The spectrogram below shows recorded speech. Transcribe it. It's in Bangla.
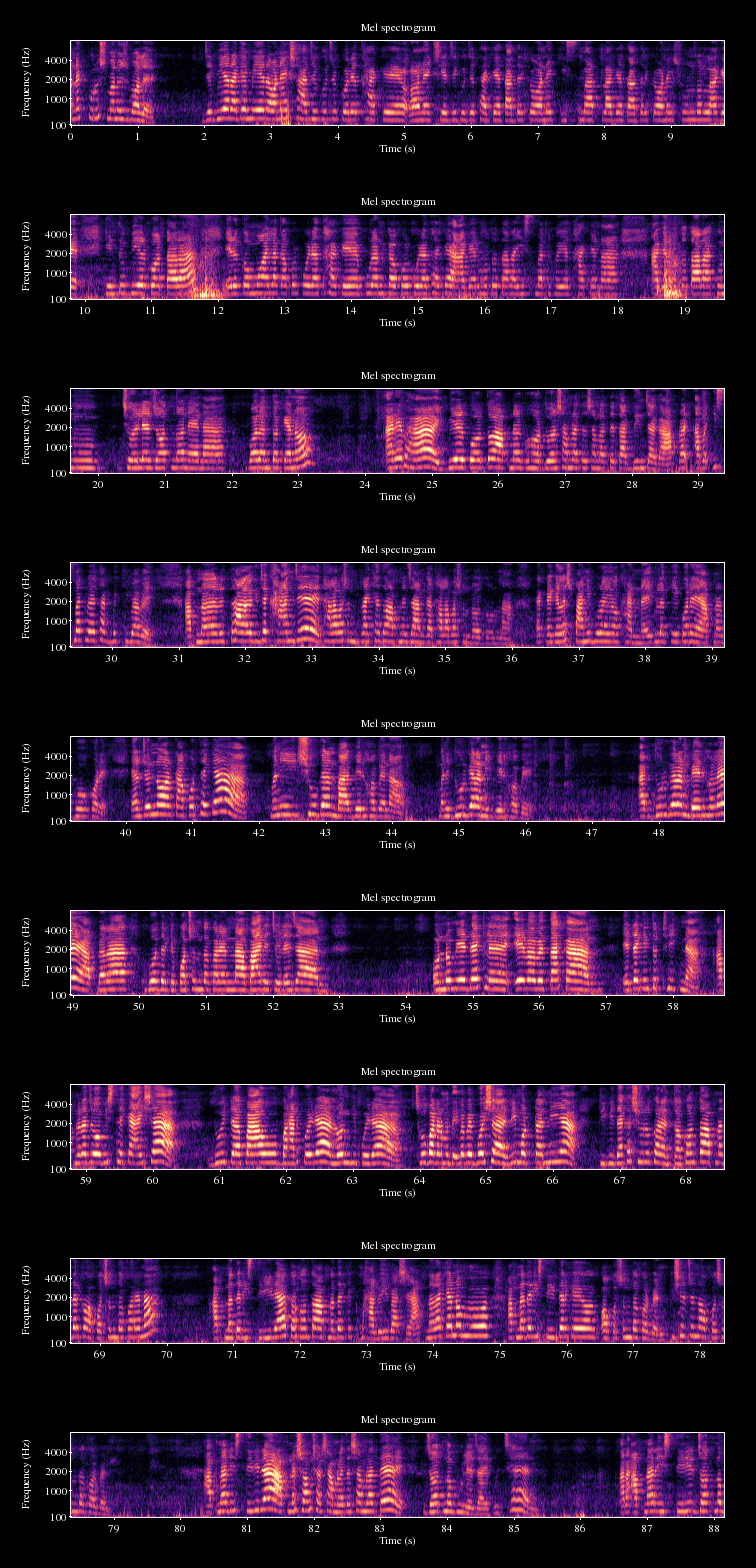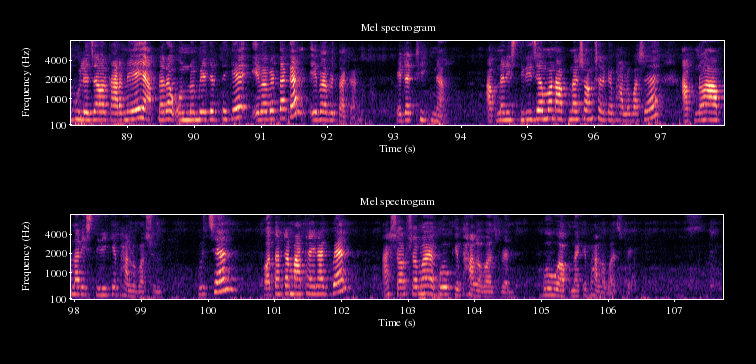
অনেক পুরুষ মানুষ বলে যে বিয়ের আগে মেয়েরা অনেক সাজুগুজু করে থাকে, অনেক সেজেগুজে থাকে, তাদেরকে অনেক স্মার্ট লাগে, তাদেরকে অনেক সুন্দর লাগে। কিন্তু বিয়ের পর তারা এরকম ময়লা কাপড় পরে থাকে, পুরান কাপড় পরে থাকে, আগের মতো তারা স্মার্ট হয়ে থাকে না। আগের মতো তারা কোনো শরীরের যত্ন নেয় না। বলেন তো কেন? আরে ভাই, বিয়ের পর তো আপনার ঘর দুয়ার সামলাতে সামলাতে তার দিন জায়গা আপনার আবার স্মার্ট হয়ে থাকবে কীভাবে? আপনার যে খান যে, থালা বাসন রাখা দাও আপনি যান গা, থালা বাসন দৌড় না। একটা গ্লাস পানি বুড়াইও খান না, এগুলো কে করে? আপনার বউ করে। এর জন্য আর কাপড় থেকে মানে সুগান বের হবে না। মানে দুর্গারানি বের হবে। আর দুর্গারান বের হলে আপনারা বউদেরকে পছন্দ করেন না, বাইরে চলে যান। অন্য মেয়ে দেখলে এভাবে তাকান, এটা কিন্তু ঠিক না। আপনারা যে অফিস থেকে আইসা দুইটা পাও বার কইরা, লঙ্গি পইরা ছোবাটার মধ্যে এভাবে বৈশা রিমোটটা নিয়া টিভি দেখা শুরু করেন, তখন তো আপনাদেরকে অপছন্দ করে না। আপনাদের স্ত্রীরা তখন তো আপনাদেরকে ভালোই বাসে। আপনারা কেন আপনাদের স্ত্রীদেরকে অপছন্দ করবেন? কিসের জন্য অপছন্দ করবেন? আপনার স্ত্রীরা আপনার সংসার সামলাতে সামলাতে যত্ন ভুলে যায়, বুঝছেন? আর আপনার স্ত্রীর যত্ন ভুলে যাওয়ার কারণেই আপনারা অন্য মেয়েদের থেকে এভাবে তাকান এভাবে তাকান। এটা ঠিক না। আপনার স্ত্রী যেমন আপনার সংসারকে ভালোবাসে, আপনিও আপনার স্ত্রীকে ভালোবাসুন। বুঝছেন? কথাটা মাথায় রাখবেন আর সব সময় বউকে ভালোবাসবেন। বউ আপনাকে ভালোবাসবে।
